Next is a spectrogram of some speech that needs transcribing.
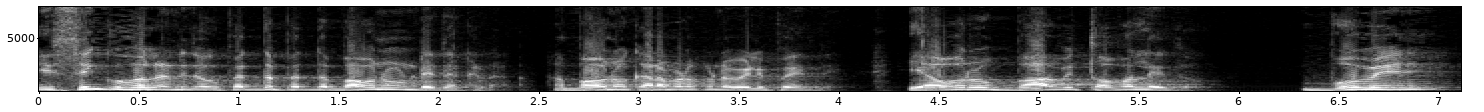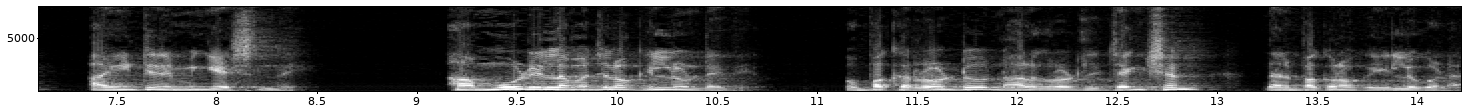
ఈ సింక్ హోల్ అనేది ఒక పెద్ద పెద్ద భవనం ఉండేది అక్కడ. ఆ భవనం కనబడకుండా వెళ్ళిపోయింది. ఎవరు బావి తవ్వలేదు. భూమి ఆ ఇంటిని మింగేసింది. ఆ మూడు ఇళ్ళ మధ్యలో ఒక ఇల్లు ఉండేది. ఒక పక్క రోడ్డు నాలుగు రోడ్ల జంక్షన్ దాని పక్కన ఒక ఇల్లు కూడా.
